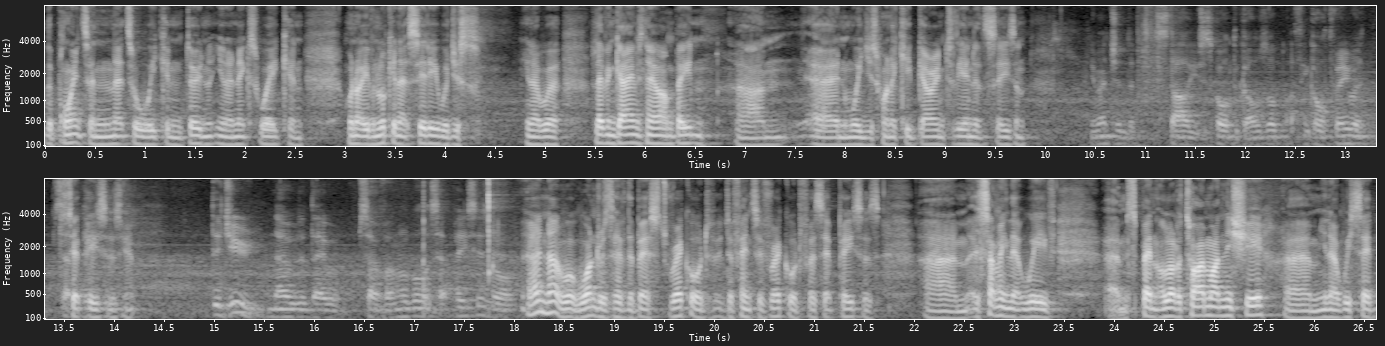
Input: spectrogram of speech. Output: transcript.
the points, and that's all we can do, you know, next week. And we're not even looking at City. We're just, you know, we're 11 games now unbeaten, um, and we just want to keep going to the end of the season. You mentioned the style you scored the goals up. I think all three were set, set pieces. pieces yeah. Did you know that they were so vulnerable at set pieces? Or? Uh, no, well, Wanderers have the best record, defensive record for set pieces. Um, it's something that we've um, spent a lot of time on this year. Um, you know, we said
